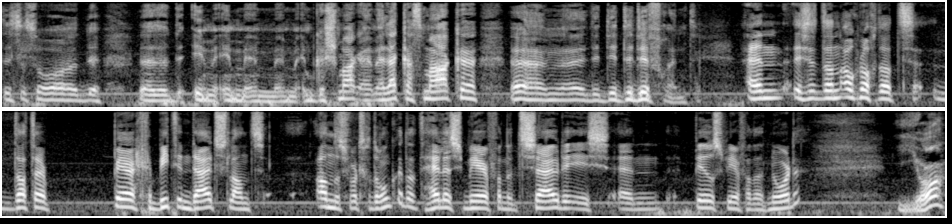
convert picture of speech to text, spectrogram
Das ist so de, im, im, im, im, Geschmack, im lecker ähm, de, de different. En is het dan ook nog dat, dat er per gebied in Duitsland anders wordt gedronken? Dat Helles meer van het zuiden is en Pils meer van het noorden? Ja,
